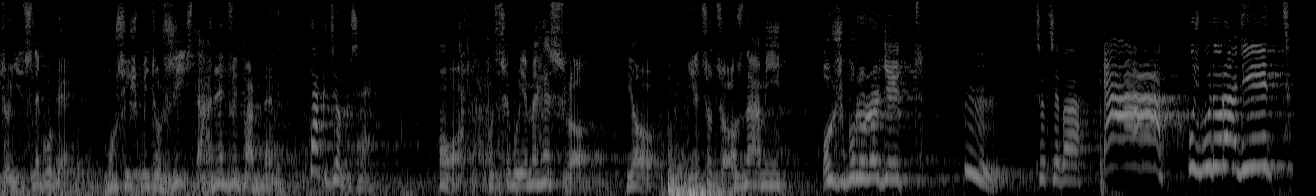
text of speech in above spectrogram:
když to nic nebude, musíš mi to říct a hned vypadnem. Tak dobře. O, potřebujeme heslo. Jo, něco, co oznámí, už budu rodit. Co třeba... A, už budu radit!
